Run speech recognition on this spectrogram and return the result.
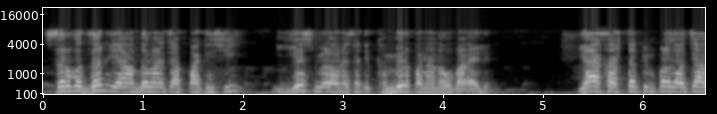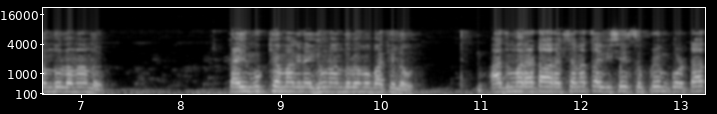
सर्वजण या आंदोलनाच्या पाठीशी यश मिळवण्यासाठी खंबीरपणानं उभा राहिले. या साष्ट पिंपळगावच्या आंदोलनानं काही मुख्य मागण्या घेऊन आंदोलन उभा केलं होतं. आज मराठा आरक्षणाचा विषय सुप्रीम कोर्टात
